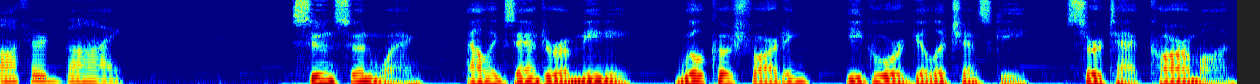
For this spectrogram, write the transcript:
Authored by Tsun-Hsuan Wang, Alexander Amini, Wilko Schwarting, Igor Gilitschenski, Sertac Karaman,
